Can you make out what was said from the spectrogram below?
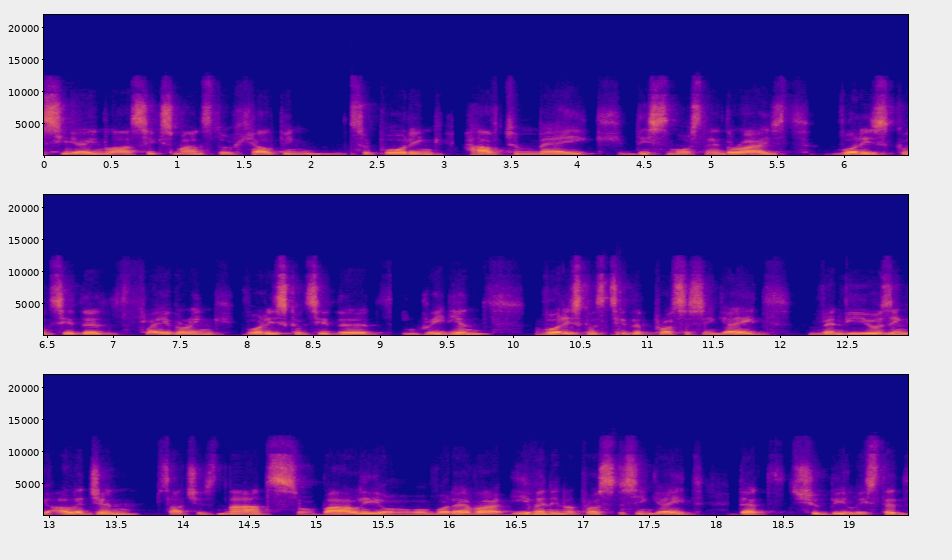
SCA in last six months to helping supporting how to make this more standardized. What is considered flavoring? What is considered ingredient? What is considered processing aid? When we're using allergen, such as nuts or barley or, or whatever, even in a processing aid, that should be listed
